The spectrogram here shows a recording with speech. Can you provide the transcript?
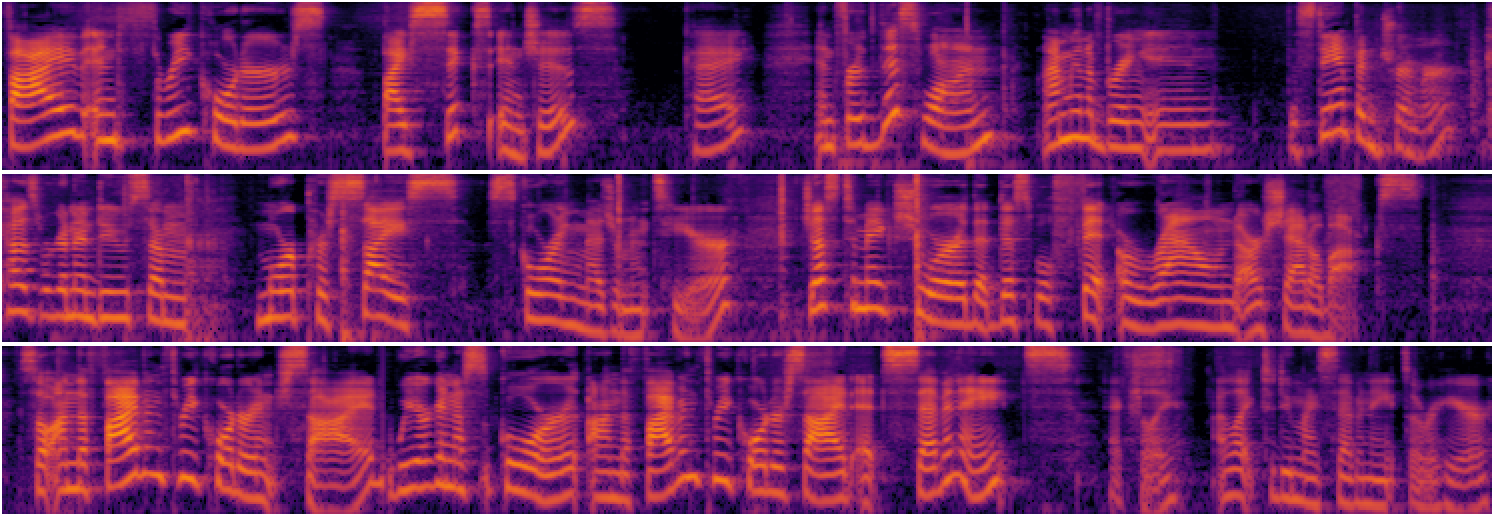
five and three quarters by six inches, okay? And for this one, I'm gonna bring in the Stampin' Trimmer because we're gonna do some more precise scoring measurements here, just to make sure that this will fit around our shadow box. So on the five and three quarter inch side, we are gonna score on the five and three quarter side at seven eighths. Actually, I like to do my seven eighths over here.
